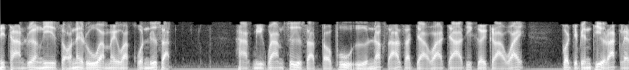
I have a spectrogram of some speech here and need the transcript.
นิทานเรื่องนี้สอนให้รู้ว่าไม่ว่าคนหรือสัตว์ หากมีความซื่อสัตย์ต่อผู้อื่น รักษาสัจจาวาจาที่เคยกล่าวไว้ ก็จะเป็นที่รักและ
